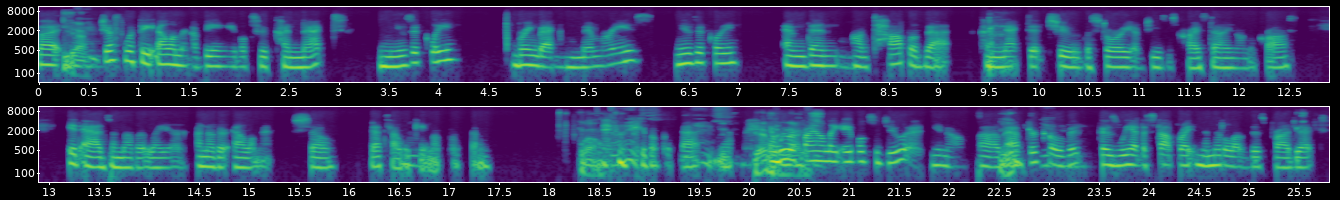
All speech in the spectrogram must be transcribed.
But yeah. just with the element of being able to connect musically, bring back memories musically, and then on top of that, connect it to the story of Jesus Christ dying on the cross, it adds another layer, another element. So that's how we mm. came up with them. Well, nice. came up with that. Nice. Yeah. And we were nice. finally able to do it, you know, um, yeah. after COVID, because we had to stop right in the middle of this project,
